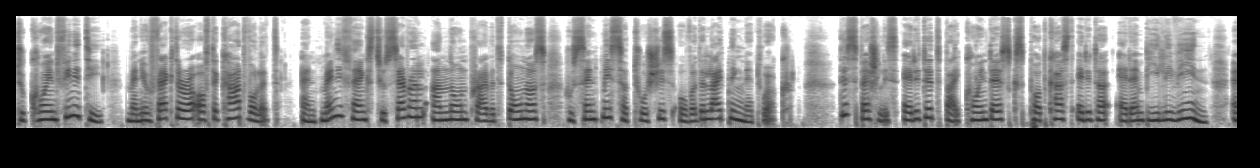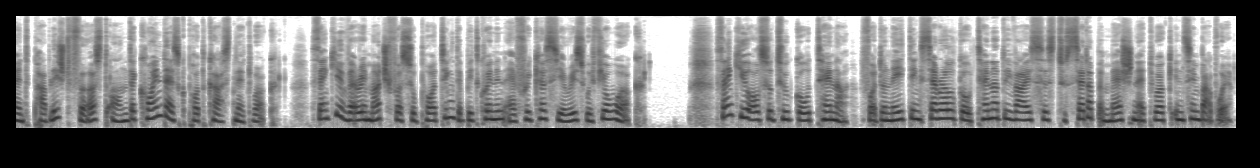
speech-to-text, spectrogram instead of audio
to Coinfinity, manufacturer of the card wallet, and many thanks to several unknown private donors who sent me Satoshis over the Lightning Network. This special is edited by Coindesk's podcast editor Adam B. Levine and published first on the Coindesk Podcast Network. Thank you very much for supporting the Bitcoin in Africa series with your work. Thank you also to GoTenna for donating several GoTenna devices to set up a mesh network in Zimbabwe.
